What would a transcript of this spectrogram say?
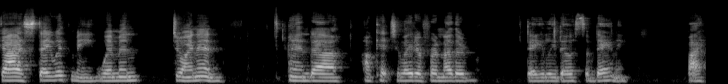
guys stay with me. Women join in. And uh, i'll catch you later for another daily dose of Dani. Bye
